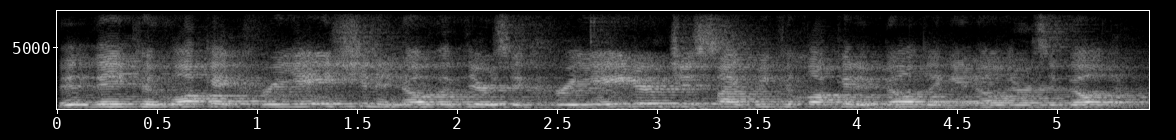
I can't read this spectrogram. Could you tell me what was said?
They could look at creation and know that there's a creator, just like we can look at a building and know there's a builder.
